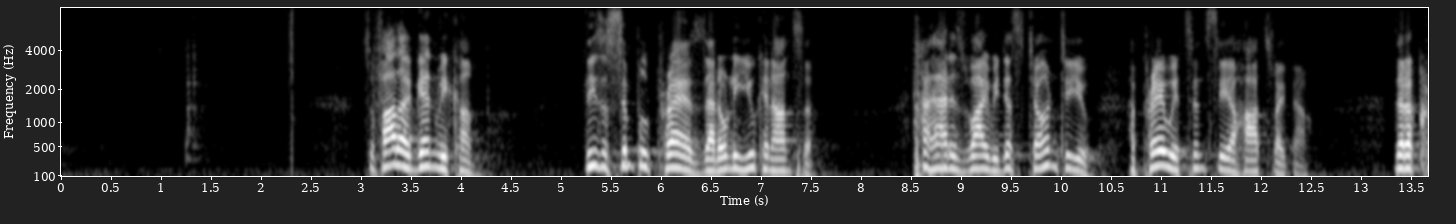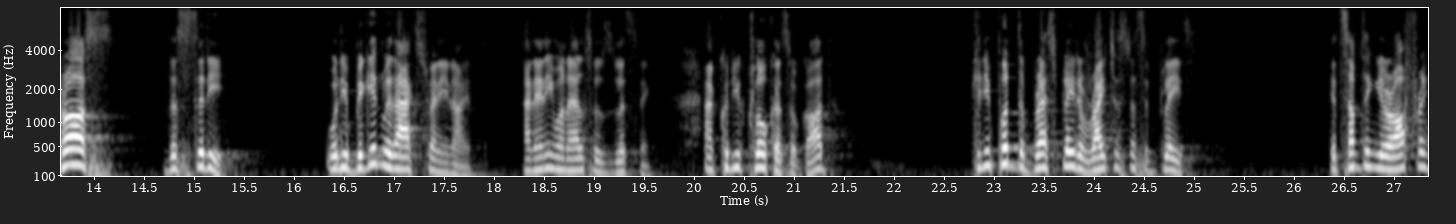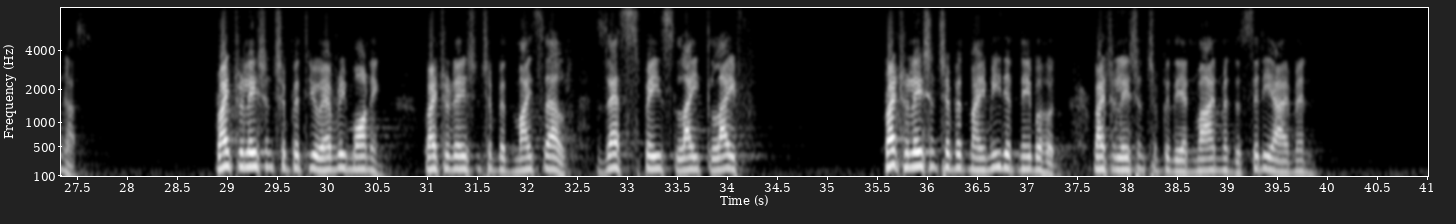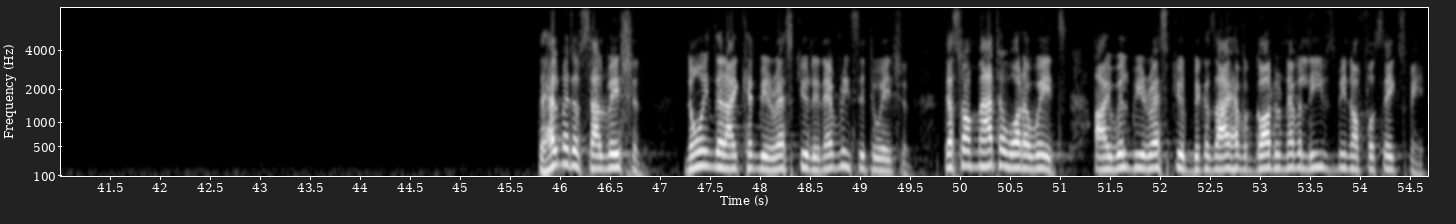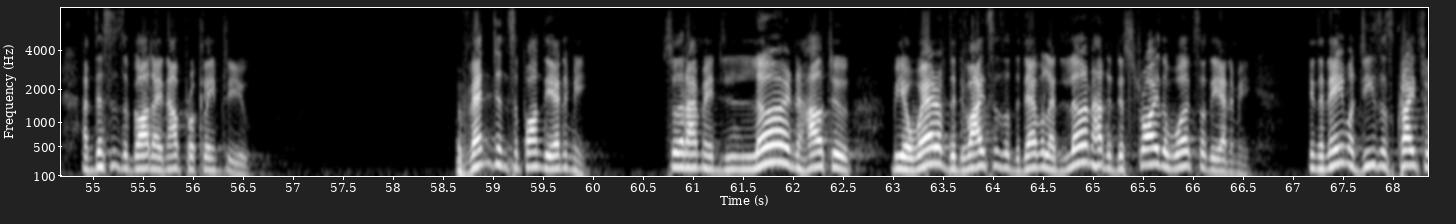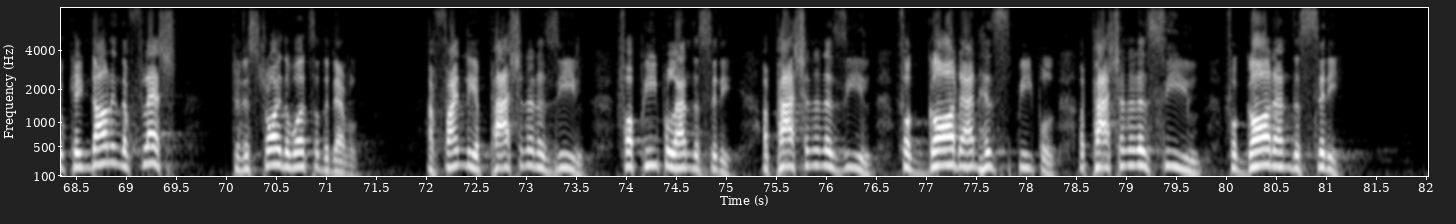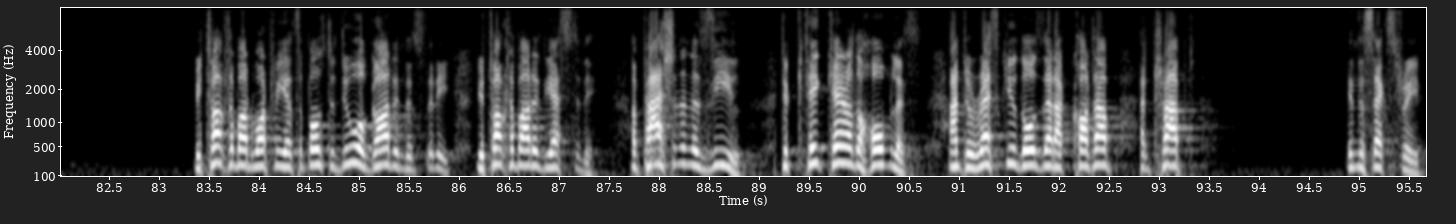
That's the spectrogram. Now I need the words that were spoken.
So, Father, again we come. These are simple prayers that only you can answer. that is why we just turn to you. I pray with sincere hearts right now that across this city, would you begin with Acts 29 and anyone else who's listening? And could you cloak us, O oh God? Can you put the breastplate of righteousness in place? It's something you're offering us. Right relationship with you every morning, right relationship with myself, zest, space, light, life. Right relationship with my immediate neighborhood, right relationship with the environment, the city I'm in. The helmet of salvation knowing that I can be rescued in every situation. Does not matter what awaits, I will be rescued because I have a God who never leaves me nor forsakes me. And this is the God I now proclaim to you. Vengeance upon the enemy, so that I may learn how to be aware of the devices of the devil and learn how to destroy the works of the enemy. In the name of Jesus Christ, who came down in the flesh to destroy the works of the devil. And finally, a passion and a zeal for people and the city. A passion and a zeal for God and His people. A passion and a zeal for God and the city. We talked about what we are supposed to do, oh God, in this city. You talked about it yesterday. A passion and a zeal to take care of the homeless and to rescue those that are caught up and trapped in the sex trade.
